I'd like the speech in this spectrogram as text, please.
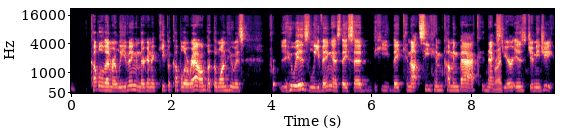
a couple of them are leaving, and they're going to keep a couple around. But the one who is who is leaving, as they said, he they cannot see him coming back next right. year is Jimmy G.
